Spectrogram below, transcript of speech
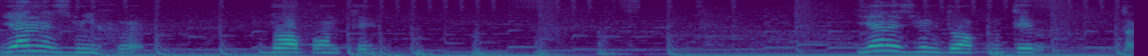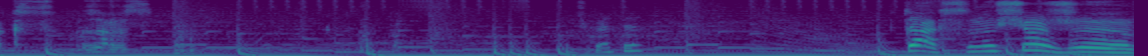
Я не зміг е, доапнути. Я не зміг доапнути. Так, с- зараз. Чекайте. Так, ну що ж. е,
